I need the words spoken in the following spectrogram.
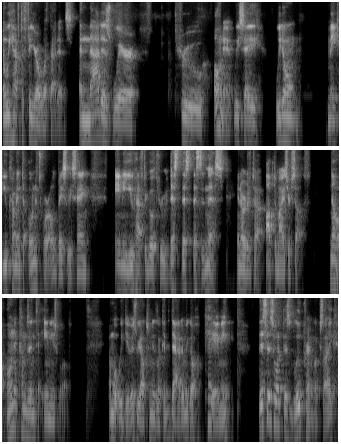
And we have to figure out what that is. And that is where, through Own It, we say we don't make you come into Own It's world, basically saying, Amy, you have to go through this, this, this, and this in order to optimize yourself. No, own it comes into Amy's world. And what we do is we ultimately look at the data and we go, okay, Amy, this is what this blueprint looks like.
